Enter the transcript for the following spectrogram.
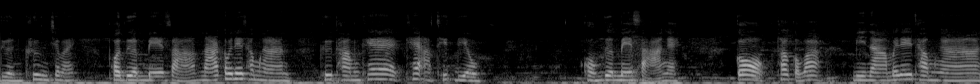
เดือนครึ่งใช่ไหมพอเดือนเมษาน้าก็ไม่ได้ทำงาน คือทำแค่แค่อาทิตย์เดียว ของเดือนเมษาไง ก็เท่ากับว่ามีนาไม่ได้ทำงาน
